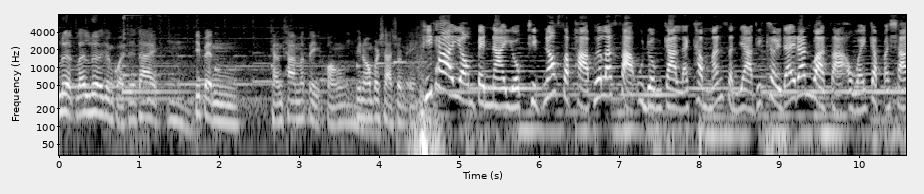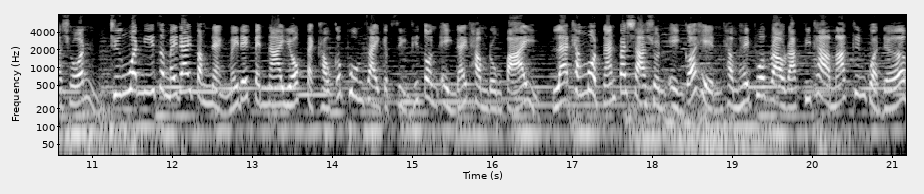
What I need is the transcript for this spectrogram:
เลือกและเลือกจนกว่าจะได้ที่เป็น ฉันทามติของพี่น้องประชาชนเอง พิธายอมเป็นนายกทิพย์นอกสภาเพื่อรักษาอุดมการณ์และคำมั่นสัญญาที่เคยได้ด้านวาจาเอาไว้กับประชาชน ถึงวันนี้จะไม่ได้ตำแหน่งไม่ได้เป็นนายก แต่เขาก็ภูมิใจกับสิ่งที่ตนเองได้ทำลงไป และทั้งหมดนั้นประชาชนเองก็เห็นทำให้พวกเรารักพิธามากขึ้นกว่าเดิม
